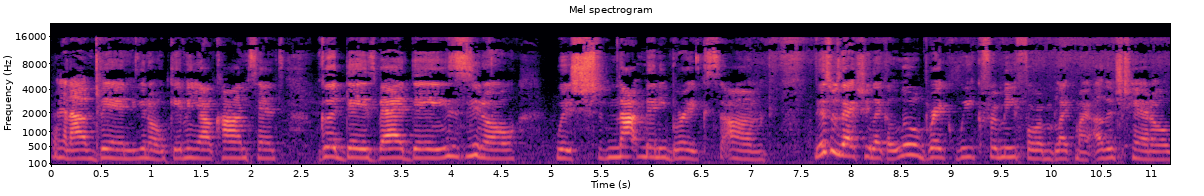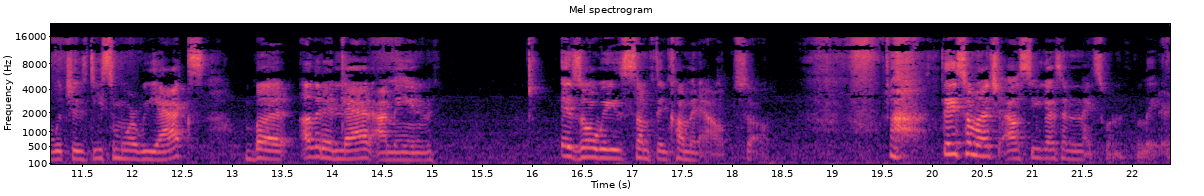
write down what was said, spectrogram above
And I've been, you know, giving y'all content, good days, bad days, you know, with not many breaks. Um, this was actually like a little break week for me for like my other channel, which is Decent More Reacts. But other than that, I mean, it's always something coming out. So, thanks so much. I'll see you guys in the next one. Later.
